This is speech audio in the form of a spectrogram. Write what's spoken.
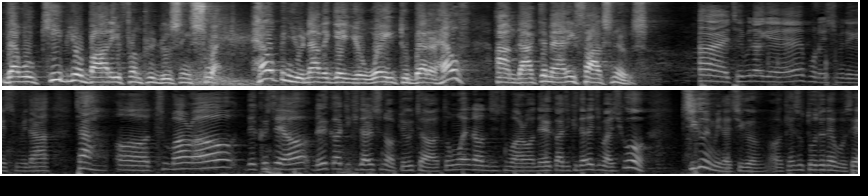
that will keep your body from producing sweat, helping you navigate your way to better health. I'm Dr. Manny Fox News. 아, 재미나게 보내시면 되겠습니다. 자, 어, tomorrow, 네, 글쎄요, 내일까지 기다릴 수는 없죠, 그쵸? Don't wait until tomorrow, 내일까지 기다리지 마시고, 지금입니다, 지금. 어, 계속 도전해보세요.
